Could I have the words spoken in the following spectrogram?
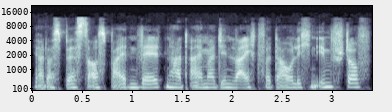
ja das Beste aus beiden Welten hat. Einmal den leicht verdaulichen Impfstoff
